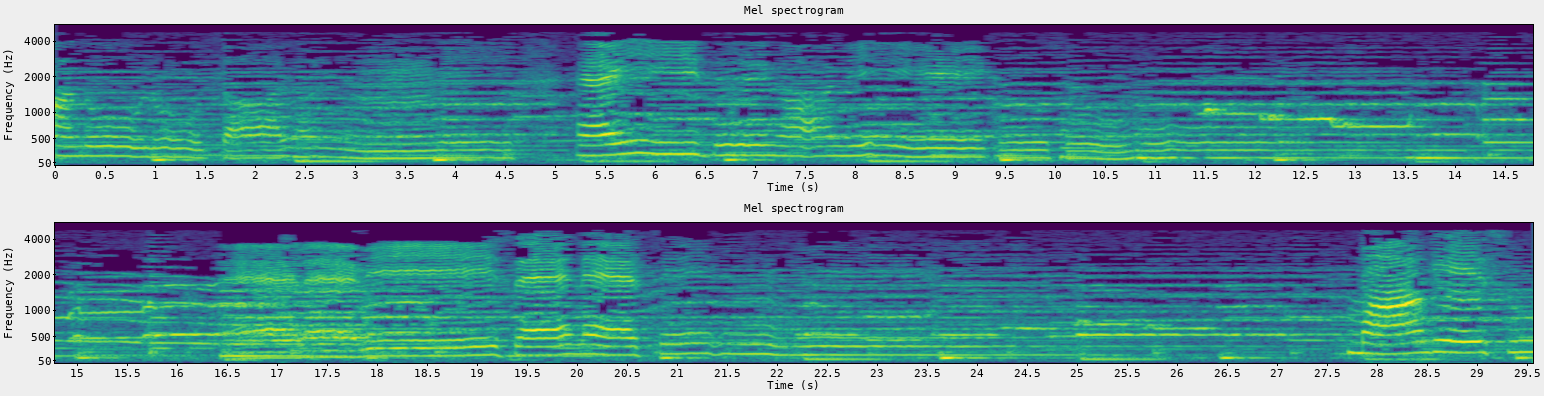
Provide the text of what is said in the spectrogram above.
කාඳුළු තරන්නේ ඇයිද නානේ කුසුම? එලවි සනසේ මාගේ සුදු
